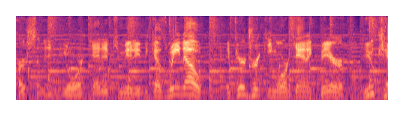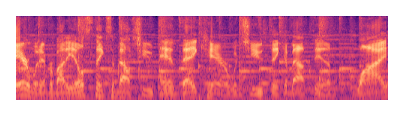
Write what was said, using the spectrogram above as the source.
person in your gated community because we know if you're drinking organic beer, you care what everybody else thinks about you and they care what you think about them. Why?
